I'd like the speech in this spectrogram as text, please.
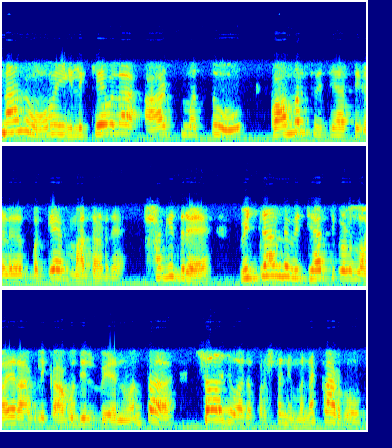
ನಾನು ಇಲ್ಲಿ ಕೇವಲ ಆರ್ಟ್ಸ್ ಮತ್ತು ಕಾಮರ್ಸ್ ವಿದ್ಯಾರ್ಥಿಗಳ ಬಗ್ಗೆ ಮಾತಾಡಿದೆ. ಹಾಗಿದ್ರೆ ವಿಜ್ಞಾನದ ವಿದ್ಯಾರ್ಥಿಗಳು ಲಾಯರ್ ಆಗ್ಲಿಕ್ಕೆ ಆಗೋದಿಲ್ವೇ ಅನ್ನುವಂತ ಸಹಜವಾದ ಪ್ರಶ್ನೆ ನಿಮ್ಮನ್ನ ಕಾಡಬಹುದು.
